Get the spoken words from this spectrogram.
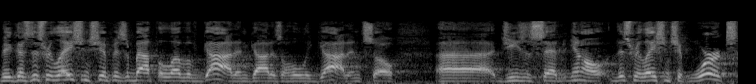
Because this relationship is about the love of God, and God is a holy God. And so, uh, Jesus said, you know, this relationship works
